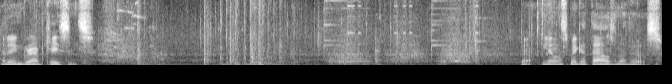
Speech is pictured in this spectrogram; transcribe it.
I didn't grab casings. Yeah, let's make a thousand of those.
